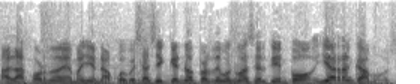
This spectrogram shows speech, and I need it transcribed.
a la jornada de mañana jueves. Así que no perdemos más el tiempo y arrancamos.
